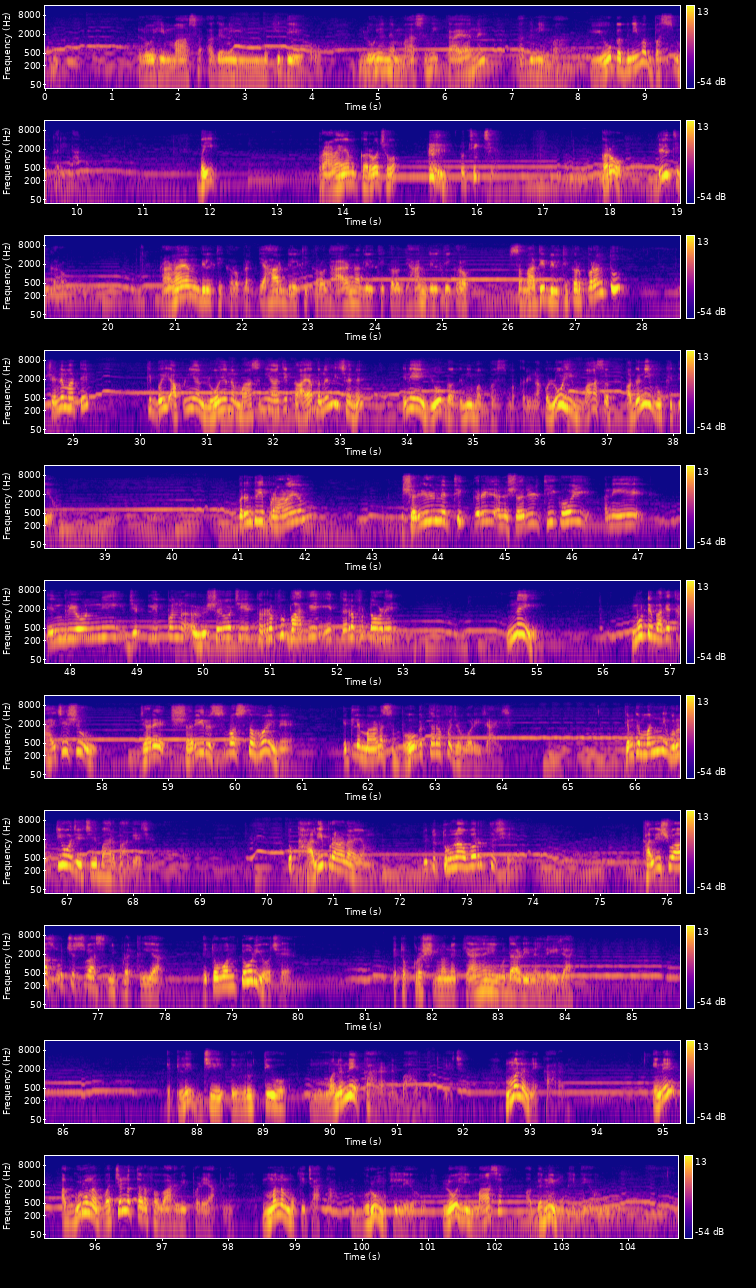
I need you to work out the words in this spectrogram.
લોહી માંસ અગ્નિ મુખી દેહો લોહી અને માંસની કાયાને અગ્નિમાં, યોગ અગ્નિમાં ભસ્મ કરી નાખો. ભાઈ, પ્રાણાયામ કરો છો, તો ઠીક છે. કરો, દિલથી કરો. પ્રાણાયામ દિલથી કરો, પ્રત્યાહાર દિલથી કરો, ધારણા દિલથી કરો, ધ્યાન દિલથી કરો, સમાધિ દિલથી કરો, પરંતુ શેને માટે? કે ભાઈ આપણી આ લોહી અને માંસની આ જે કાયા બનેલી છે ને, એને યોગ અગ્નિમાં ભસ્મ કરી નાખો. લોહી, માંસ અગ્નિ મુખી દેહ. પરંતુ એ પ્રાણાયામ શરીરને ઠીક કરે અને શરીર ઠીક હોય અને એ ઇન્દ્રિયોની જેટલી પણ વિષયો છે એ તરફ ભાગે, એ તરફ દોડે. નહીં. મોટે ભાગે થાય છે શું? જ્યારે શરીર સ્વસ્થ હોય ને, એટલે માણસ ભોગ તરફ જ વળી જાય છે. કેમ કે મનની વૃત્તિઓ જે છે એ બહાર ભાગે છે. તો ખાલી પ્રાણાયામ એ તો તૃણાવર્ત છે. ખાલી શ્વાસ, ઉચ્ચ શ્વાસની પ્રક્રિયા એ તો વંટોળિયો છે. એ તો કૃષ્ણને ક્યાંય ઉડાડીને લઈ જાય. એટલે જે વૃત્તિઓ મનને કારણે બહાર ભટકે છે. મનને કારણે. એને આ ગુરુના વચન તરફ વાળવી પડે આપણે. મન મૂકી જાતા ગુરુમુખી લેહું લોહી માંસ મૂકી દેહું.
